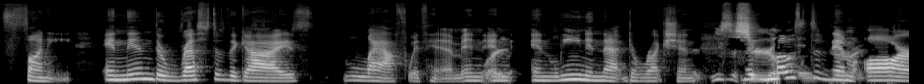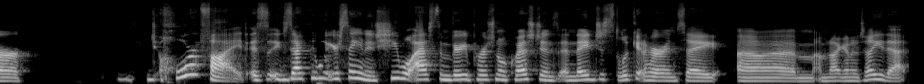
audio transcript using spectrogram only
funny. And then the rest of the guys laugh with him and right. and and lean in that direction. He's a serial most of them are horrified is exactly what you're saying and she will ask them very personal questions and they just look at her and say um, i'm not going to tell you that.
